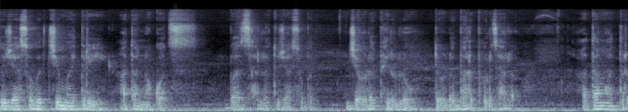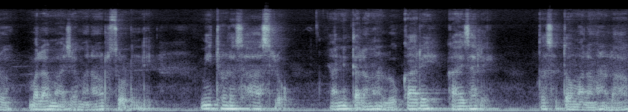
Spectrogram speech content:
तुझ्यासोबतची मैत्री आता नकोच. बस झालं तुझ्यासोबत. जेवढं फिरलो तेवढं भरपूर झालं. आता मात्र मला माझ्या मनावर सोडून दे. मी थोडंसं हसलो आणि त्याला म्हणालो का रे? काय झाले? तसं तो मला म्हणाला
